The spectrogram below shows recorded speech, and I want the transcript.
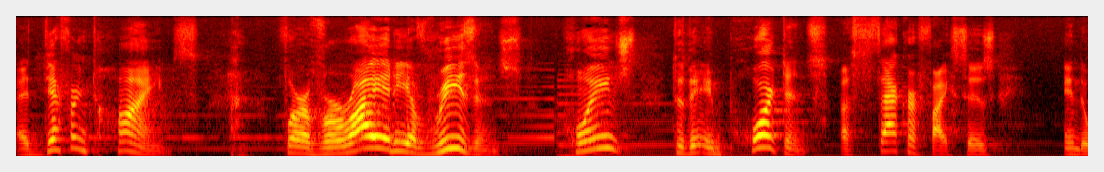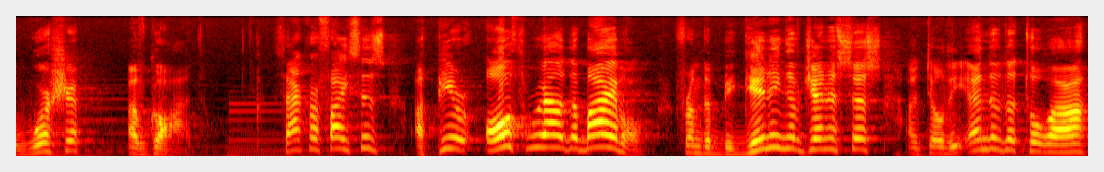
at different times for a variety of reasons points to the importance of sacrifices in the worship of God. Sacrifices appear all throughout the Bible, from the beginning of Genesis until the end of the Torah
